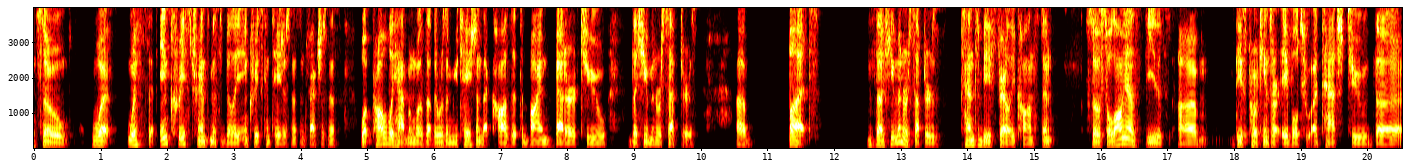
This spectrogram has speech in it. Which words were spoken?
so what with increased transmissibility, increased contagiousness, infectiousness, what probably happened was that there was a mutation that caused it to bind better to the human receptors. Uh, but the human receptors tend to be fairly constant. So so long as these um, these proteins are able to attach to the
